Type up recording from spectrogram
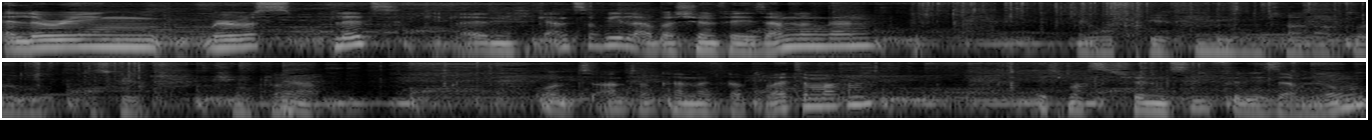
Alluring Mirror Split. Geht leider nicht ganz so viel, aber schön für die Sammlung dann. Ja gut, geht momentan 8 Euro. Das geht schon klar. Ja. Und Anton kann da gerade weitermachen. Ich mache es schön Ziel für die Sammlung.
